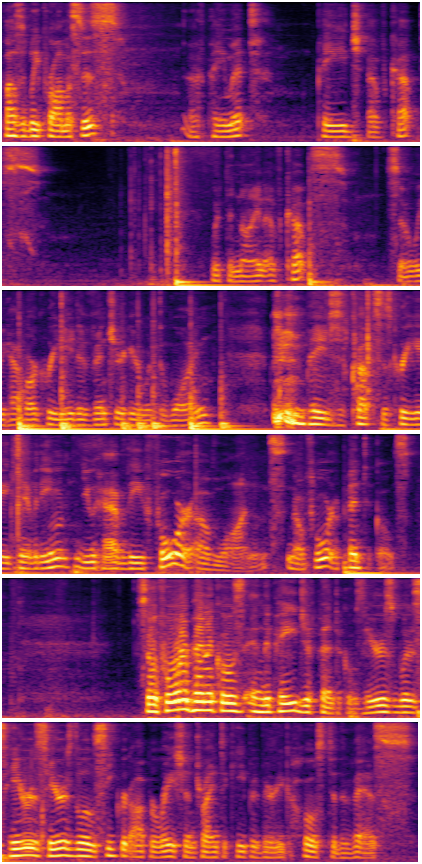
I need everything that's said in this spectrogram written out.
possibly promises of payment, Page of Cups with the Nine of Cups. So we have our creative venture here with the wine. Page of Cups is creativity. You have the Four of Wands. No, Four of Pentacles. So Four of Pentacles and the Page of Pentacles. Here's was here's here's the little secret operation trying to keep it very close to the vest.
